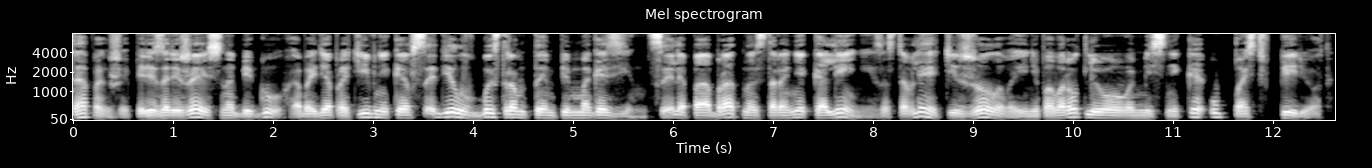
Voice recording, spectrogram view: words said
Тапок же, перезаряжаясь на бегу, обойдя противника, всадил в быстром темпе магазин, целя по обратной стороне коленей, заставляя тяжелого и неповоротливого мясника упасть вперед.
